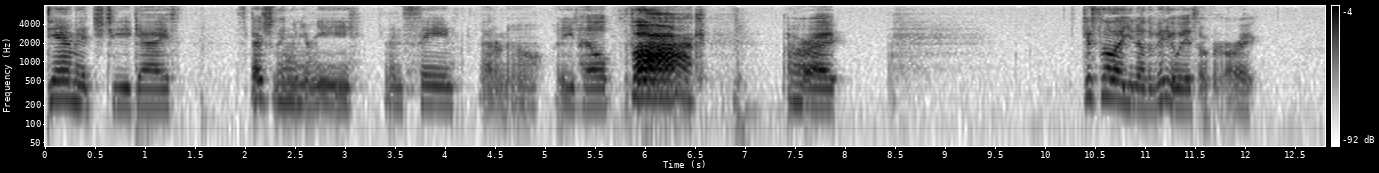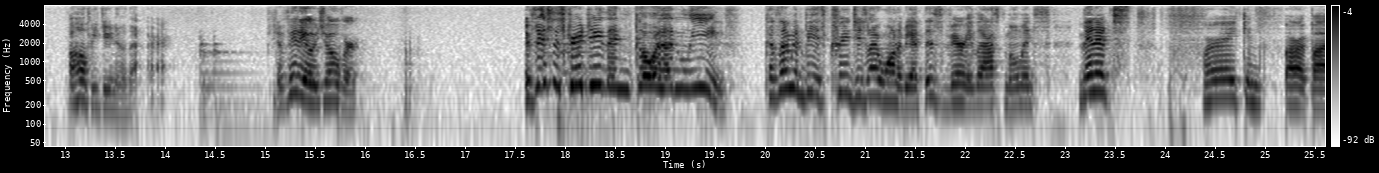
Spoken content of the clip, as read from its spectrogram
damage to you guys, especially when you're me. You're insane. I don't know. I need help. Fuck! Alright. Just so that you know, the video is over, alright? I hope you do know that, alright? The video is over. If this is cringy, then go ahead and leave. Because I'm going to be as cringy as I want to be at this very last moments. Minutes. Freaking. Alright, bye.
